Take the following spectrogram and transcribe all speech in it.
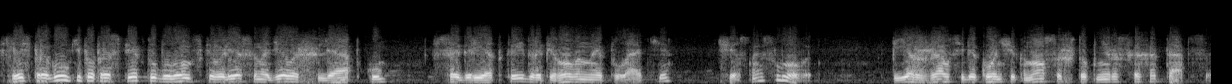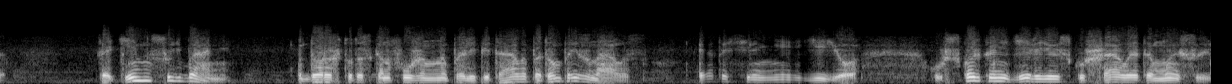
В честь прогулки по проспекту Булонского леса надела шляпку с огреткой и драпированное платье, честное слово. Пьер сжал себе кончик носа, чтоб не расхохотаться. Какими судьбами? Дора что-то сконфуженно пролепетала, потом призналась. Это сильнее ее. Уж сколько недель ее искушала эта мысль.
